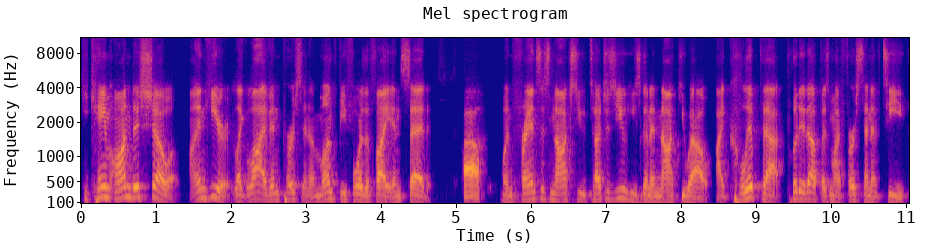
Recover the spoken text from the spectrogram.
He came on this show uh, and here, like live in person, a month before the fight, and said, "Wow, when Francis knocks you, touches you, he's gonna knock you out." I clipped that, put it up as my first NFT,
